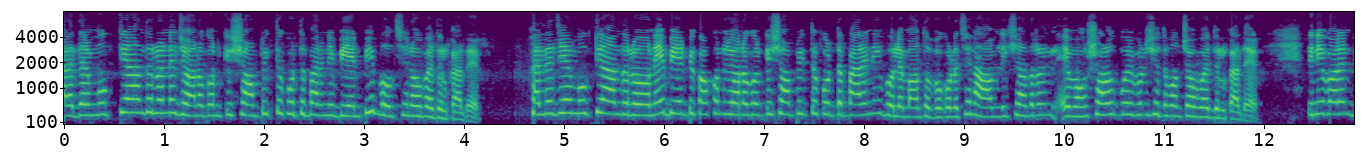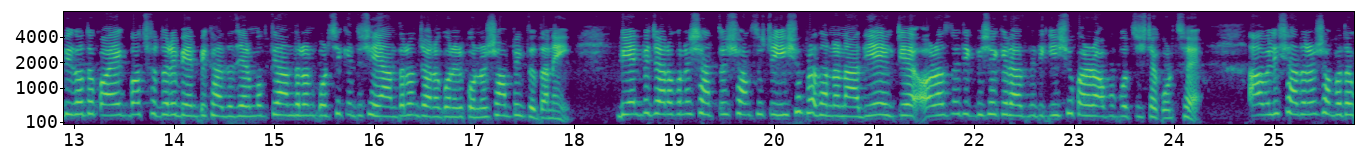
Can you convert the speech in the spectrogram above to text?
খালেদার মুক্তি আন্দোলনে জনগণকে সম্পৃক্ত করতে পারেনি বিএনপি, বলছেন ওবায়দুল কাদের। খালেদা জিয়ার মুক্তি আন্দোলনে বিএনপি কখনো জনগণকে সম্পৃক্ত করতে পারেনি বলে মন্তব্য করেছেন আওয়ামী লীগ সাধারণ এবং সড়ক পরিবহন সেতুমন্ত্রী ওবায়দুল কাদের। তিনি বলেন, বিগত কয়েক বছর ধরে বিএনপি খালেদা জিয়ার মুক্তি আন্দোলন করছে, কিন্তু সেই আন্দোলন জনগণের কোনো সম্পৃক্ততা নেই। বিএনপি জনগণের স্বার্থ সংশ্লিষ্ট ইস্যু প্রাধান্য না দিয়ে একটি অরাজনৈতিক বিষয়কে রাজনৈতিক ইস্যু করার অপপ্রচেষ্টা করছে। আওয়ামী লীগ সাধারণ সম্পাদক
